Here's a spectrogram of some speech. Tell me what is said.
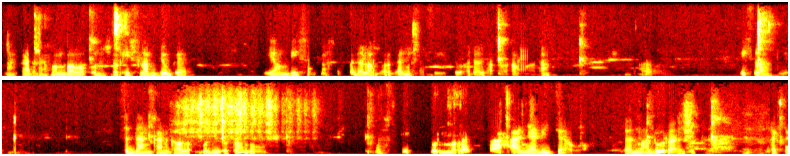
Nah, karena membawa unsur Islam juga, yang bisa masuk ke dalam organisasi itu adalah orang-orang eh, Islam gitu. Sedangkan kalau Budi Utomo meskipun mereka hanya di Jawa dan Madura gitu, mereka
